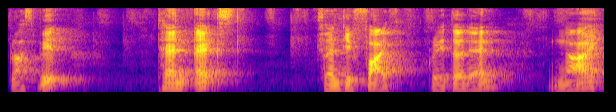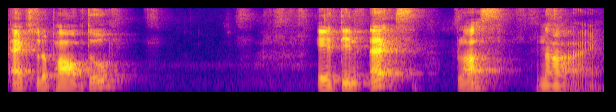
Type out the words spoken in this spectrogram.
plus bit 10x 25 greater than 9x to the power of 2 18x plus 9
